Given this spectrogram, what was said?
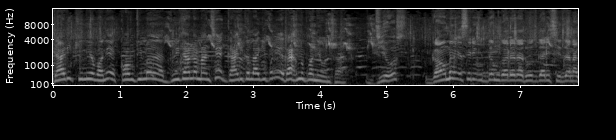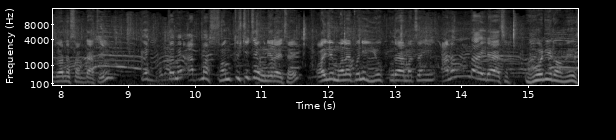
गाडी किन्यो भने कम्तीमा दुईजना मान्छे गाडीको लागि पनि राख्नुपर्ने हुन्छ। जे होस् गाउँमै यसरी उद्यम गरेर रोजगारी सिर्जना गर्न सक्दा चाहिँ एकदमै आत्मा सन्तुष्टि चाहिँ हुने रहेछ है। अहिले मलाई पनि यो कुरामा चाहिँ आनन्द आइरहेछ। हो नि रमेश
